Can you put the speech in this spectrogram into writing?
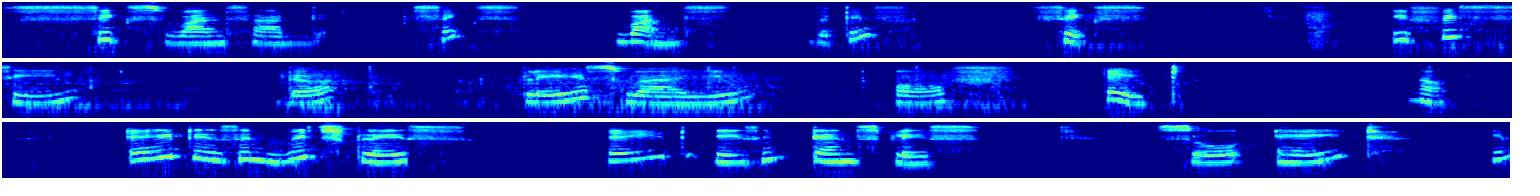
6 ones are there. 6 ones. That is 6. If we see the place value of 8. Now, 8 is in which place? 8 is in tens place. So, 8 in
